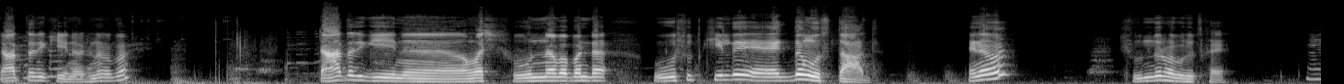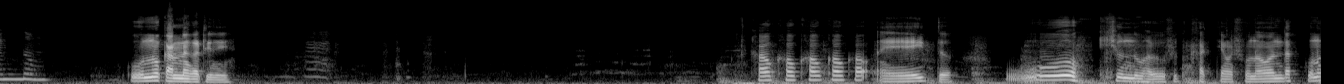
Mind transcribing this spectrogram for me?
তাড়াতাড়ি খেয়ে নাও শোনা বাবা। তাড়াতাড়ি খেয়ে না আমার সোনা বাবানটা ওষুধ খেলে একদম ওস্তাদ। তাই না বাবা? সুন্দরভাবে ওষুধ খায়। একদম। কোনো কান্নাকাটি নেই। খাও খাও খাও খাও খাও। এই তো। ও কি সুন্দরভাবে ওষুধ খাচ্ছে আমার সোনা বান্দা কোনো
